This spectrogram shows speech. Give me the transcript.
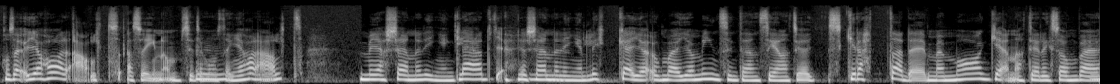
hon sa, jag har allt, alltså inom citationstecken, jag har allt. Men jag känner ingen glädje. Jag känner ingen lycka. Jag, bara, jag minns inte ens senast jag skrattade med magen. Att jag liksom bara,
